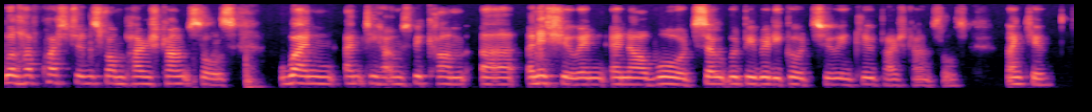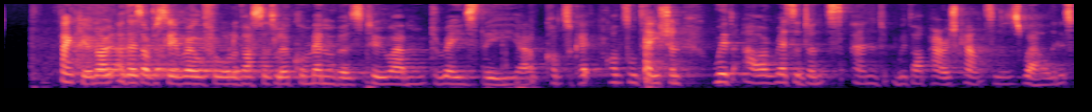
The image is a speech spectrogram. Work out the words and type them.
will have questions from parish councils when empty homes become uh, an issue in, in our ward. So it would be really good to include parish councils. Thank you. Thank you. And I, there's obviously a role for all of us as local members to, um, to raise the uh, consultation with our residents and with our parish councils as well. And it's,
